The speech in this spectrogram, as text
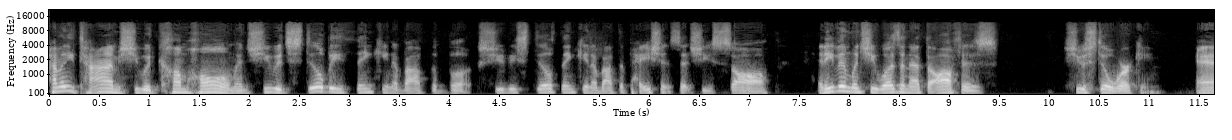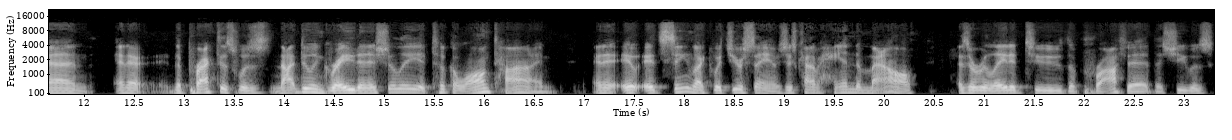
how many times she would come home and she would still be thinking about the books. She'd be still thinking about the patients that she saw. And even when she wasn't at the office, she was still working. And and it, the practice was not doing great initially. It took a long time. And it, it, it seemed like what you're saying, it was just kind of hand to mouth as it related to the profit that she was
